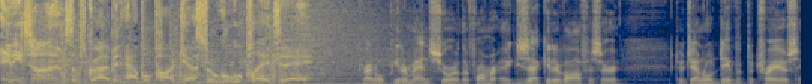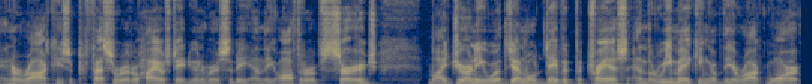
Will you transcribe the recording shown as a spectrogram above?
anytime. Subscribe at Apple Podcasts or Google Play today. Colonel Peter Mansoor, the former executive officer to General David Petraeus in Iraq. He's a professor at Ohio State University and the author of Surge, My Journey with General David Petraeus and the Remaking of the Iraq War.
